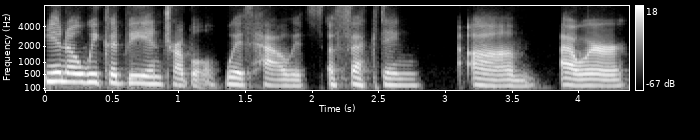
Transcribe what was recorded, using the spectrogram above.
you know, we could be in trouble with how it's affecting um, our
